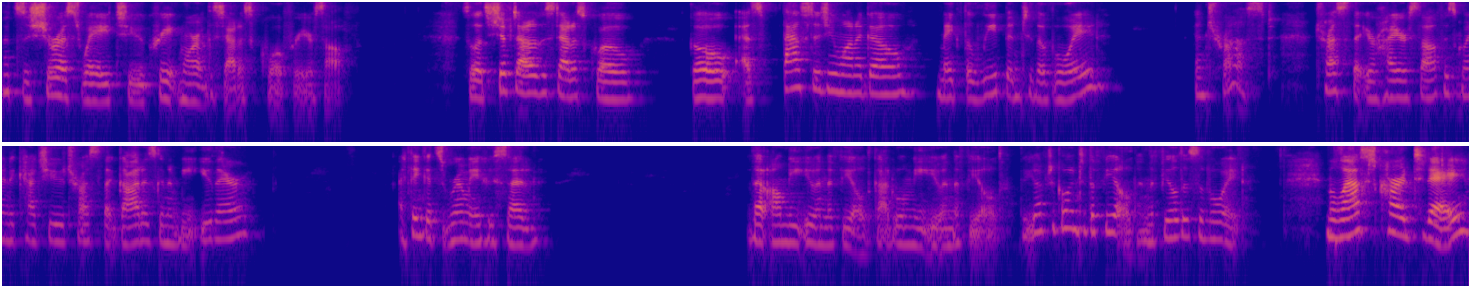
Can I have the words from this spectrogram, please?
That's the surest way to create more of the status quo for yourself. So let's shift out of the status quo, go as fast as you want to go, make the leap into the void, and trust. Trust that your higher self is going to catch you. Trust that God is going to meet you there. I think it's Rumi who said that I'll meet you in the field. God will meet you in the field. But you have to go into the field, and the field is the void. And the last card today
